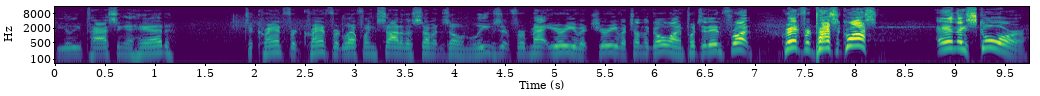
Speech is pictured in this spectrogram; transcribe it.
Keeley passing ahead to Cranford. Cranford left wing side of the summit zone. Leaves it for Matt Yurievich. Yurievich on the goal line. Puts it in front. Cranford pass across. And they score.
